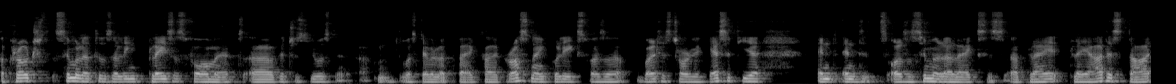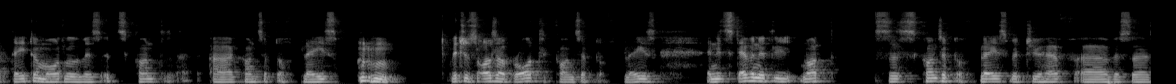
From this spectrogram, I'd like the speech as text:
approach similar to the linked places format, uh, which is used um, was developed by Karl Grossner and colleagues for the World Historical Gazetteer and and it's also similar like this uh, play Pleiades data model with its con uh, concept of place, which is also a broad concept of place, and it's definitely not this concept of place which you have uh, with the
